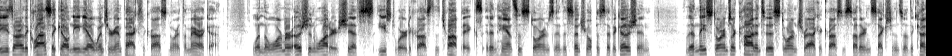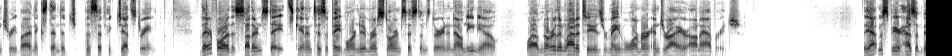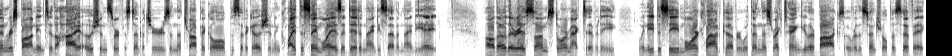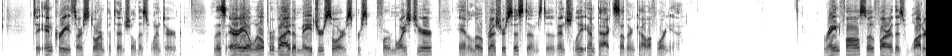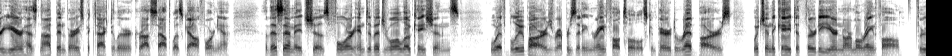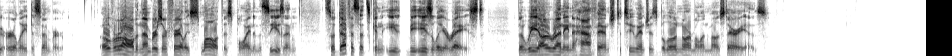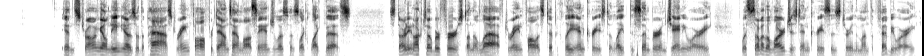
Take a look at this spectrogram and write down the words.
These are the classic El Nino winter impacts across North America. When the warmer ocean water shifts eastward across the tropics, it enhances storms in the central Pacific Ocean. Then these storms are caught into a storm track across the southern sections of the country by an extended Pacific jet stream. Therefore, the southern states can anticipate more numerous storm systems during an El Nino, while northern latitudes remain warmer and drier on average. The atmosphere hasn't been responding to the high ocean surface temperatures in the tropical Pacific Ocean in quite the same way as it did in 97-98. Although there is some storm activity, we need to see more cloud cover within this rectangular box over the central Pacific to increase our storm potential this winter. This area will provide a major source for, for moisture and low pressure systems to eventually impact Southern California. Rainfall so far this water year has not been very spectacular across southwest California. This image shows four individual locations with blue bars representing rainfall totals compared to red bars, which indicate a 30-year normal rainfall through early December. Overall, the numbers are fairly small at this point in the season, so deficits can e be easily erased, but we are running a half inch to two inches below normal in most areas. In strong El Ninos of the past, rainfall for downtown Los Angeles has looked like this. Starting October 1st on the left, rainfall is typically increased in late December and January, with some of the largest increases during the month of February.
